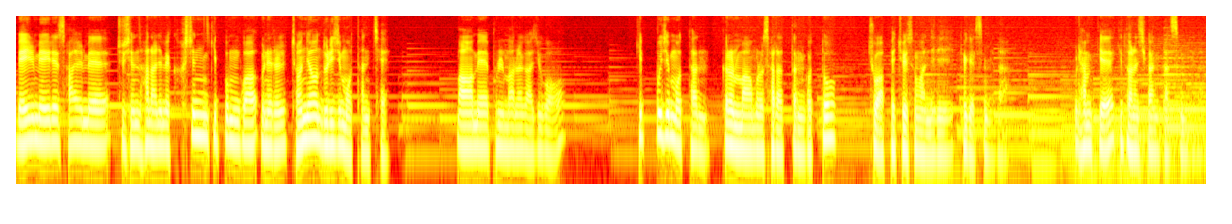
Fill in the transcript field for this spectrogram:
매일매일의 삶에 주신 하나님의 크신 기쁨과 은혜를 전혀 누리지 못한 채 마음의 불만을 가지고 기쁘지 못한 그런 마음으로 살았던 것도 주 앞에 죄송한 일이 되겠습니다. 우리 함께 기도하는 시간 갖습니다.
